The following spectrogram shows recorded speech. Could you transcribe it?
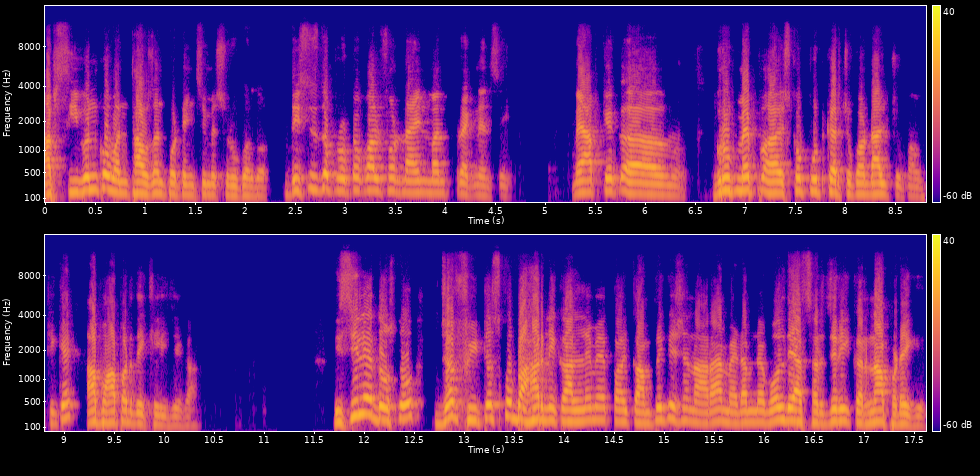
आप सीवन को 1000 पोटेंसी में शुरू कर दो। This is the protocol for nine month pregnancy मैं आपके ग्रुप में इसको पुट कर चुका हूँ, डाल चुका हूँ, ठीक है? आप वहाँ पर देख लीजिएगा। इसीलिए दोस्तों, जब फीटस को बाहर निकालने में कोई कॉम्प्लिकेशन आ रहा है मैडम ने बोल दिया सर्जरी करना पड़ेगी,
